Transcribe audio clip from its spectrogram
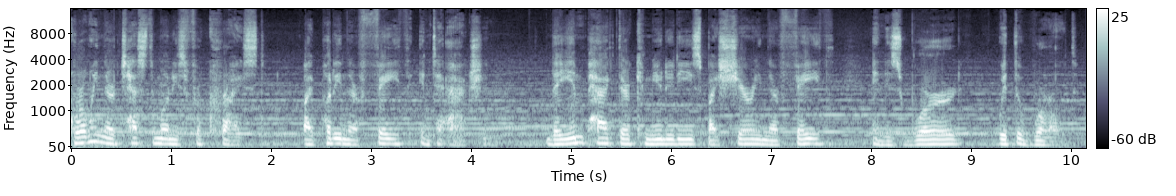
growing their testimonies for Christ by putting their faith into action. They impact their communities by sharing their faith in His Word with the world.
